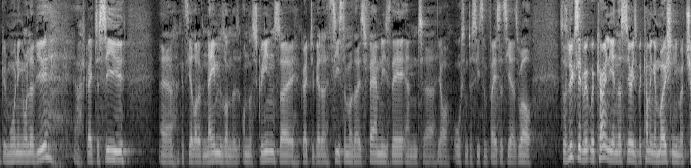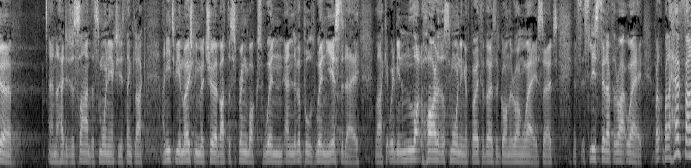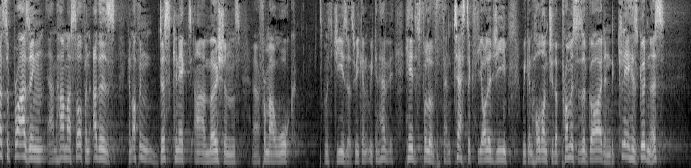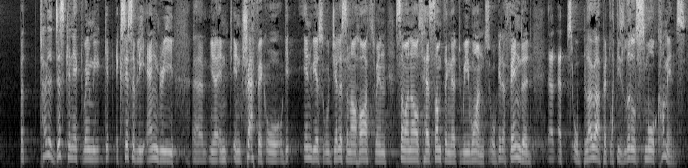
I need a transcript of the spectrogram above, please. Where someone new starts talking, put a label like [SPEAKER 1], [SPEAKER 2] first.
[SPEAKER 1] Good morning, all of you. Ah, great to see you. Uh, I can see a lot of names on the on the screen, so great to be able to see some of those families there, and uh, yeah, awesome to see some faces here as well. So, as Luke said, we're, we're currently in this series, becoming emotionally mature, and I had to decide this morning actually to think like I need to be emotionally mature about the Springboks win and Liverpool's win yesterday. Like it would have been a lot harder this morning if both of those had gone the wrong way. So it's, it's, it's at least set up the right way. But, but I have found it surprising um, how myself and others can often disconnect our emotions uh, from our walk with Jesus. We can, we can have heads full of fantastic theology. We can hold on to the promises of God and declare His goodness total disconnect when we get excessively angry, um, you know, in, in traffic or get envious or jealous in our hearts when someone else has something that we want or get offended at, at, or blow up at like these little small comments.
